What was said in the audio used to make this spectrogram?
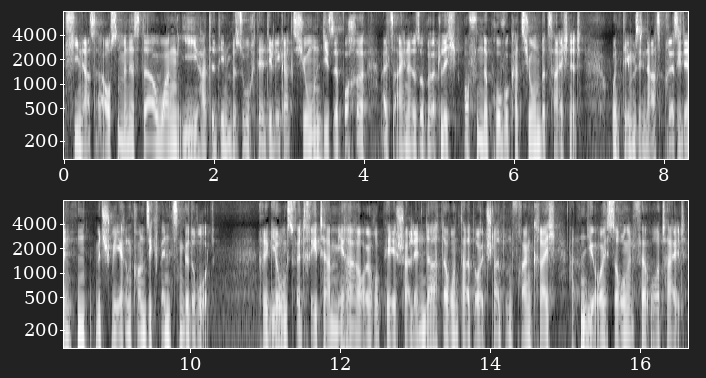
Chinas Außenminister Wang Yi hatte den Besuch der Delegation diese Woche als eine so wörtlich offene Provokation bezeichnet und dem Senatspräsidenten mit schweren Konsequenzen gedroht. Regierungsvertreter mehrerer europäischer Länder, darunter Deutschland und Frankreich, hatten die Äußerungen verurteilt.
